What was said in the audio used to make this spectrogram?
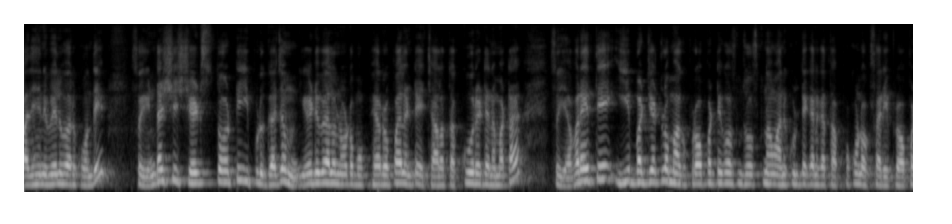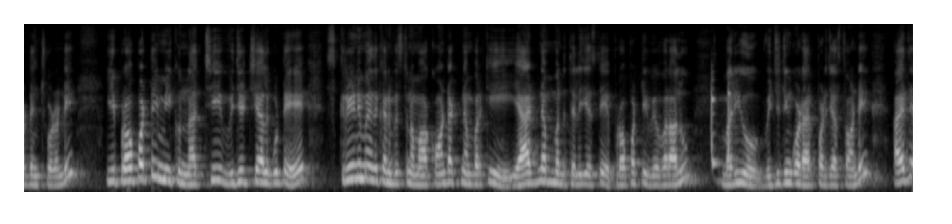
పదిహేను వేలు వరకు ఉంది. సో ఇండస్ట్రీ షేడ్స్ తోటి ఇప్పుడు గజం ఏడు వేల నూట ముప్పై రూపాయలు అంటే చాలా తక్కువ రేట్ అనమాట. సో ఎవరైతే ఈ బడ్జెట్లో మాకు ప్రాపర్టీ కోసం చూస్తున్నాం అనుకుంటే కనుక తప్పకుండా ఒకసారి ఈ ప్రాపర్టీని చూడండి. ఈ ప్రాపర్టీ మీకు నచ్చి విజిట్ చేయాలనుకుంటే స్క్రీన్ మీద కనిపిస్తున్న మా కాంటాక్ట్ నెంబర్కి యాడ్ నెంబర్ని తెలియజేస్తే ప్రాపర్టీ వివరాలు మరియు విజిటింగ్ కూడా ఏర్పాటు చేస్తామండి. అయితే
